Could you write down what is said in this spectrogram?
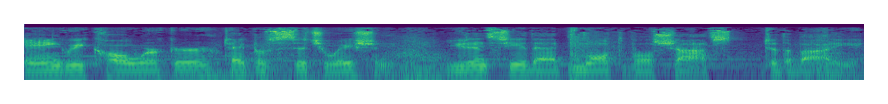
angry coworker type of situation. You didn't see that multiple shots to the body.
